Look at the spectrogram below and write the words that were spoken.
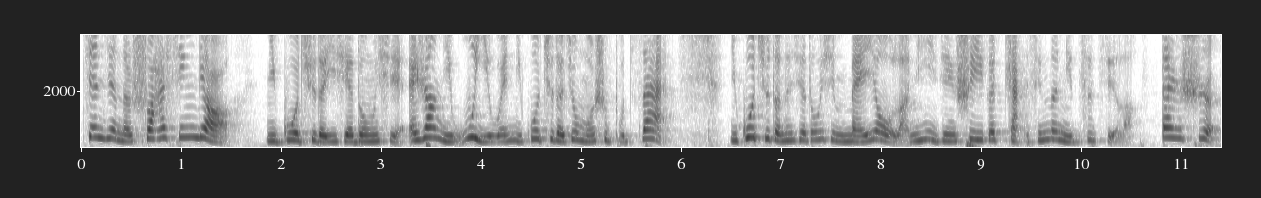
渐渐的刷新掉你过去的一些东西，哎，让你误以为你过去的旧模式不在，你过去的那些东西没有了，你已经是一个崭新的你自己了。但是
